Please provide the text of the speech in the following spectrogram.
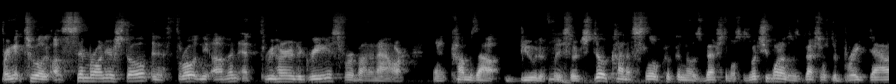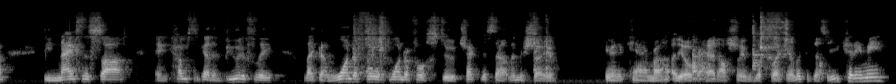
bring it to a, a, simmer on your stove, and throw it in the oven at 300 degrees for about an hour. And it comes out beautifully. Mm. So it's still kind of slow cooking those vegetables because what you want is those vegetables to break down, be nice and soft, and comes together beautifully like a wonderful, wonderful stew. Check this out. Let me show you here in the camera, the overhead. I'll show you what it looks like here. Look at this. Are you kidding me?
